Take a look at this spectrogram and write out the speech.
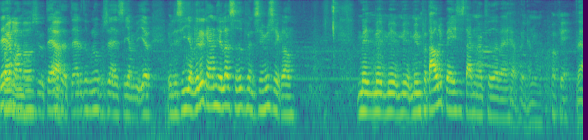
Det er meget positivt. Det er, Ja. det, det er det til 100%. Altså, jeg, jeg, jeg vil sige, jeg vil gerne hellere sidde på en semisikret. Men, men, men, men, men på daglig basis, der er det nok federe at være her på en eller anden måde. Okay. Ja.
